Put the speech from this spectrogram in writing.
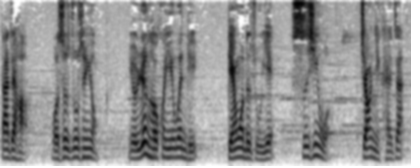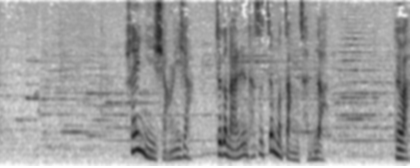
大家好，我是朱春勇。有任何婚姻问题，点我的主页私信我，教你开战。所以你想一下，这个男人他是这么长成的，对吧？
